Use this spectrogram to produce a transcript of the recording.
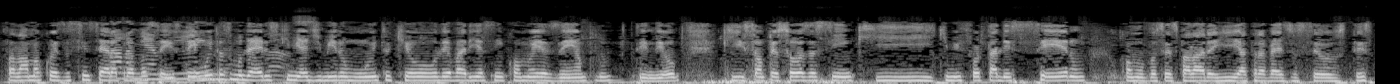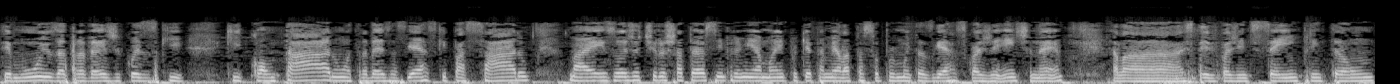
Falar uma coisa sincera minha vocês. Tem linda. muitas mulheres que me admiram muito, que eu levaria assim como exemplo, entendeu? Que são pessoas assim que, que me fortaleceram, como vocês falaram aí, através dos seus testemunhos, através de coisas que, que contaram, através das guerras que passaram. Mas hoje eu tiro o chapéu assim pra minha mãe, porque também ela passou por muitas guerras com a gente, né? Ela esteve com a gente sempre, então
